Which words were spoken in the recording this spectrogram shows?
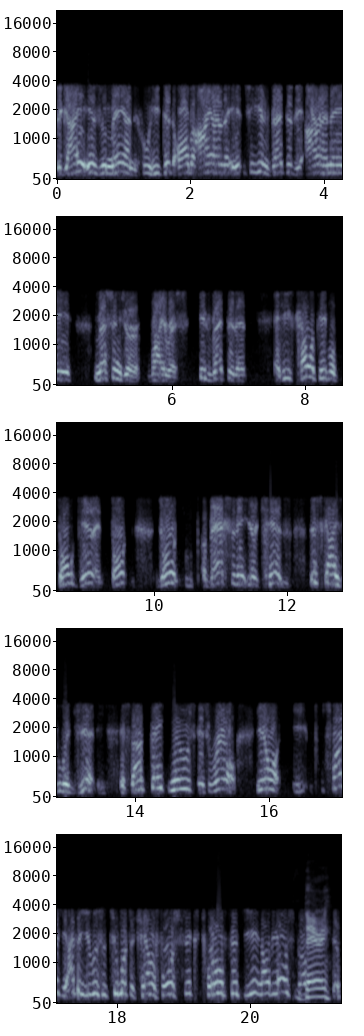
The guy is the man who he did all the RNA. He invented the RNA messenger virus. He invented it, and he's telling people don't get it. Don't don't vaccinate your kids. This guy's legit. It's not fake news. It's real. You know, Sparky, I think you listen too much to Channel 4, 6, 12, 58, and all the other stuff. Barry. That,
